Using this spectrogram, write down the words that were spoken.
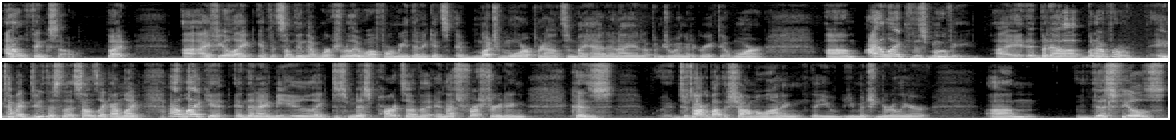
I don't think so, but uh, I feel like if it's something that works really well for me, then it gets much more pronounced in my head, and I end up enjoying it a great deal more. Um, I like this movie, uh, it, but uh, whenever anytime I do this, that sounds like I'm like I like it, and then I immediately like dismiss parts of it, and that's frustrating because to talk about the Shyamalaning that you you mentioned earlier, um, this feels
